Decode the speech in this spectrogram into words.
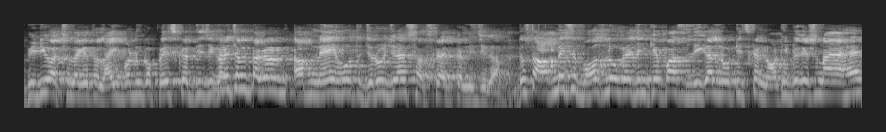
वीडियो अच्छा लगे तो लाइक बटन को प्रेस कर दीजिएगा। चैनल पर अगर आप नए हो तो ज़रूर जो है सब्सक्राइब कर लीजिएगा। दोस्तों, आप में से बहुत लोग हैं जिनके पास लीगल नोटिस का नोटिफिकेशन आया है।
